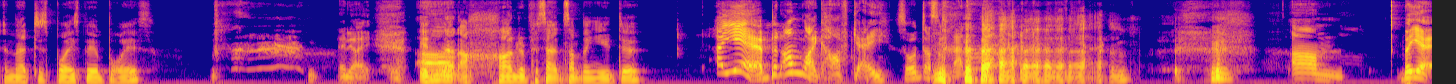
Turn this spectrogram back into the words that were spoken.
And that just boys be boys? Anyway, Isn't um, that a hundred percent something you'd do? uh, yeah, but I'm like half gay, so it doesn't matter. Um, but yeah,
